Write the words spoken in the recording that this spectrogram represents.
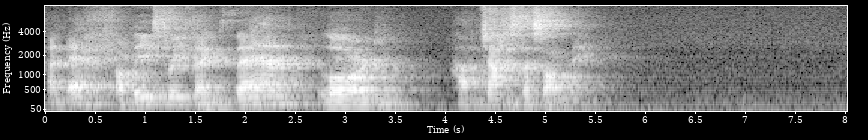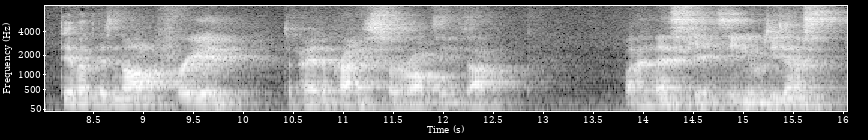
And if of these three things, then, Lord, have justice on me. David is not afraid to pay the price for the wrongs he's done. But in this case, he knows he's innocent.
